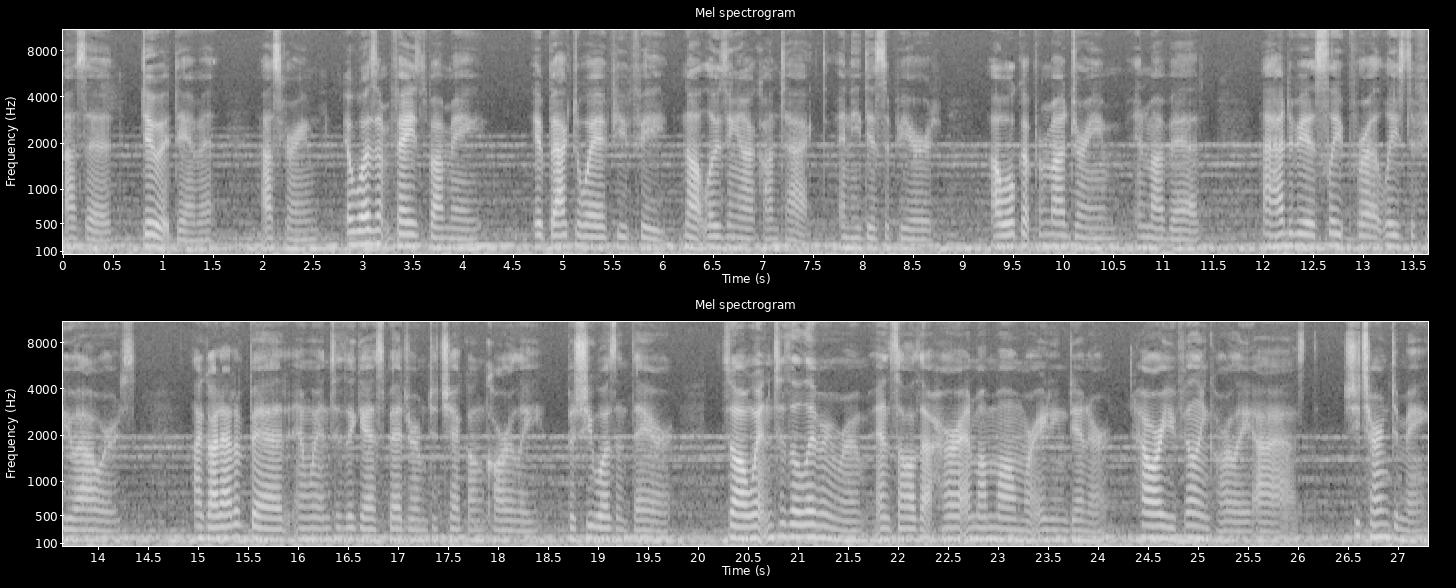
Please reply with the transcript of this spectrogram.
I said. Do it, damn it. I screamed. It wasn't phased by me. It backed away a few feet, not losing eye contact, and he disappeared. I woke up from my dream in my bed. I had to be asleep for at least a few hours. I got out of bed and went into the guest bedroom to check on Carly, but she wasn't there. So I went into the living room and saw that her and my mom were eating dinner. How are you feeling, Carly? I asked. She turned to me.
